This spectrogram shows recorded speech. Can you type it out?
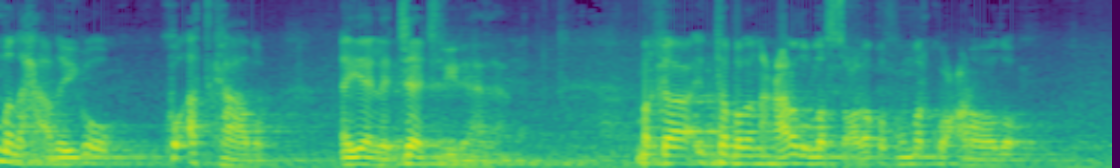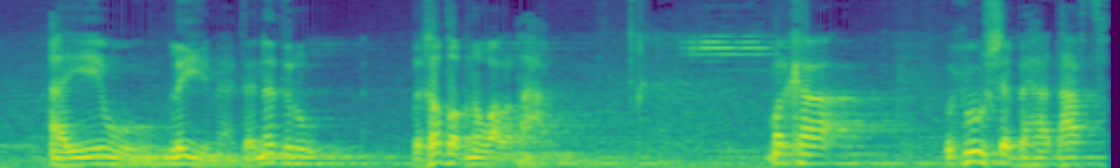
madax adaygo ku adkaado ayaa lajaaj la marka inta badan caradu la socda qofku markuu cadhoodo ayuu la yimaadaa nadru adabna waa la dhahaa. Marka wuxuu shabahaa dhaarta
